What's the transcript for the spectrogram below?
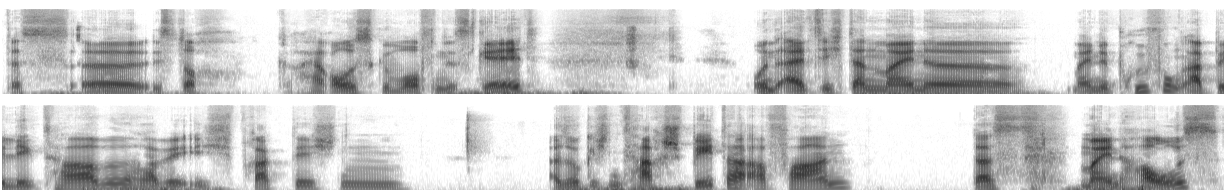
Das äh, ist doch herausgeworfenes Geld. Und als ich dann meine, meine Prüfung abgelegt habe, habe ich praktisch ein, also wirklich einen Tag später erfahren, dass mein Haus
